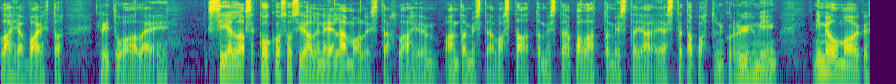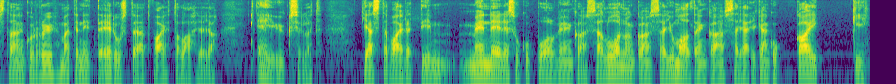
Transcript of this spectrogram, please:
lahjanvaihtorituaaleihin siellä se koko sosiaalinen elämä oli sitä lahjojen antamista ja vastaanottamista ja palauttamista ja, ja sitä tapahtui niin ryhmien, nimenomaan oikeastaan niin ryhmät ja niiden edustajat vaihtolahjoja, ei yksilöt. Ja sitä vaihdettiin menneiden sukupolvien kanssa luonnon kanssa jumalten kanssa ja ikään kuin kaikki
